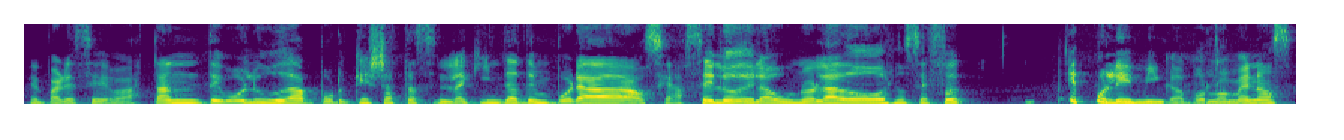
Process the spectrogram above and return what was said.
me parece bastante boluda porque ya estás en la quinta temporada, o sea, hacelo de la 1 a la 2, no sé, fue, es polémica por lo menos.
